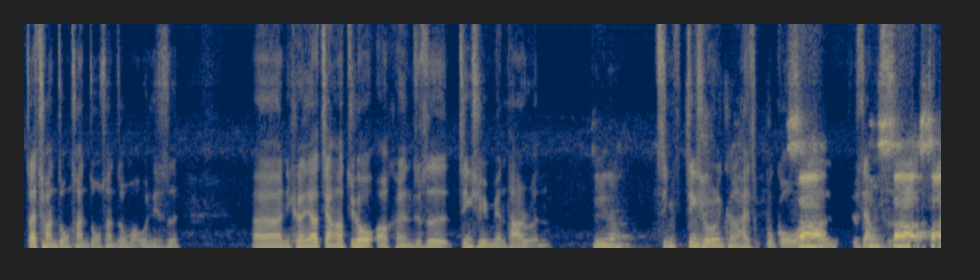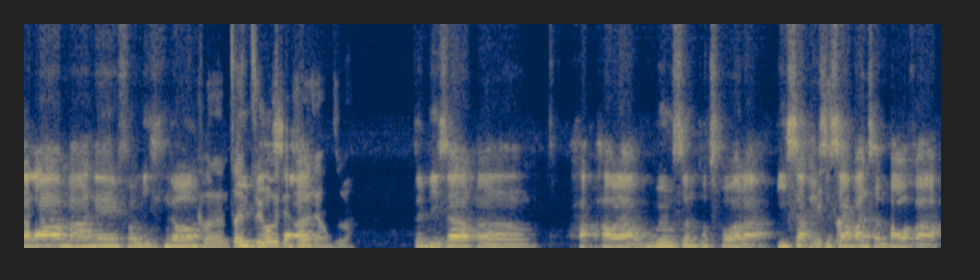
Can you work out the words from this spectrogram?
在传中传中传中嘛。问题是。呃，你可能要讲到最后哦，可能就是禁区里面他人，对呀，进进球人可能还是不够啊，就这样子。沙沙拉马内弗米诺，可能在最后一点就是这样子吧。对比上，呃，好好了，Wilson 不错了，伊萨也是下半程爆发，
